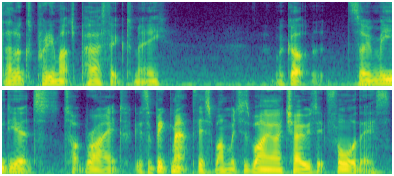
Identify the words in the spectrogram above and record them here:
that looks pretty much perfect to me. We've got so immediate top right. It's a big map this one, which is why I chose it for this.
